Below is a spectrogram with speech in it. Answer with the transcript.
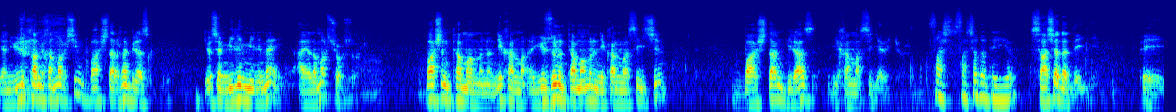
Yani yüzü tam yıkanmak için baş tarafına biraz göster milim milime ayarlamak çok zor. Başın tamamının yıkanma, yüzünün tamamının yıkanması için baştan biraz yıkanması gerekiyor. Saç, saça da değiyor. Saça da değil. Peki.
